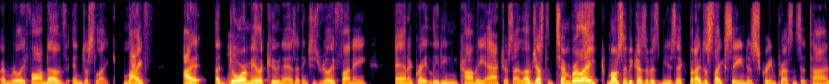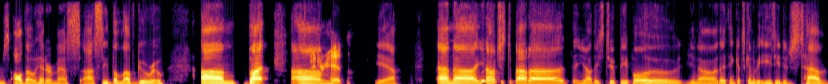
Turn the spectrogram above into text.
am really fond of in just like life. I adore Mila Kunis. I think she's really funny and a great leading comedy actress. I love Justin Timberlake mostly because of his music, but I just like seeing his screen presence at times, although hit or miss. Uh, see the Love Guru. Um, but a major um, hit. yeah. And uh, you know, just about uh you know, these two people who, you know, they think it's gonna be easy to just have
